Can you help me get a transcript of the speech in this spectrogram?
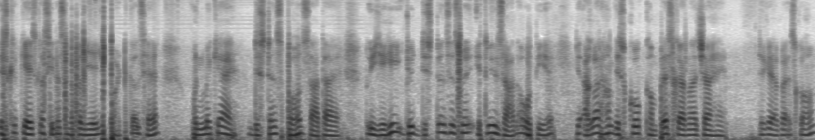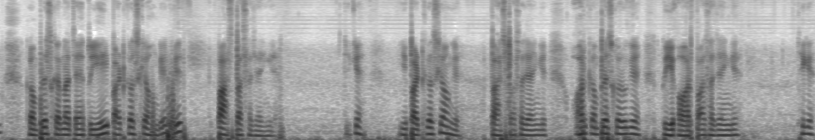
इसका क्या इसका सीधा सा मतलब ये है, जो पार्टिकल्स है, उनमें क्या है डिस्टेंस बहुत ज़्यादा है। तो यही जो डिस्टेंस इसमें इतनी ज़्यादा होती है कि अगर हम इसको कंप्रेस करना चाहें, ठीक है, अगर इसको हम कंप्रेस करना चाहें तो यही पार्टिकल्स क्या होंगे, फिर पास पास आ जाएँगे, ठीक है? ये पार्टिकल्स क्या होंगे पास पास आ जाएँगे। और कंप्रेस करोगे तो ये और पास आ जाएँगे, ठीक है?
